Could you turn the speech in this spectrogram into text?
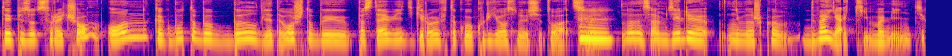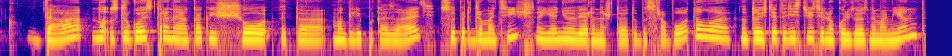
то эпизод с врачом, он как будто бы был для того, чтобы поставить героев в такую курьезную ситуацию. Мгм. Но на самом деле немножко двоякий моментик. Да, но с другой стороны, а как еще это могли показать? Супер драматично, я не уверена, что это бы сработало. Ну, то есть это действительно курьезный момент,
